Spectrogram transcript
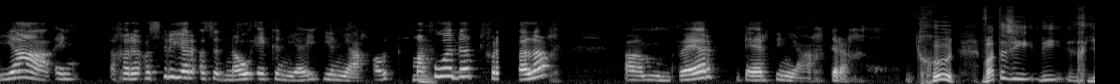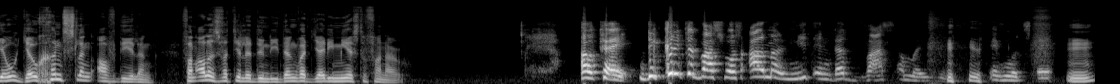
ja, en geregistreer is dit nou ek en jy 1 jaar oud, maar hmm. voor dit vrywillig um werk 13 jaar terug. Goed. Wat is die die jou jou gunsteling afdeling van alles wat jy doen, die ding wat jy die meeste van hou? OK, die cricket was vir ons almal nie en dit was amazing. ek moet sê. Mm.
